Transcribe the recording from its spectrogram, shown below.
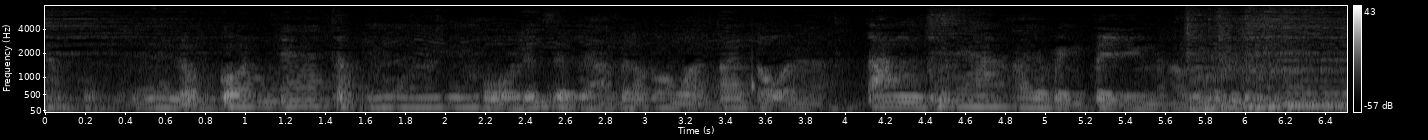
ครับผมหลงก้นแน่จับได้แล้วเนี่ยโอ้โหเล่นเสร็จแล้วไปรับรางวัลใต้โต๊ะนะฮะตังค์ใช่ไหมฮะอาจจะเป็นตีงนะครับผม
